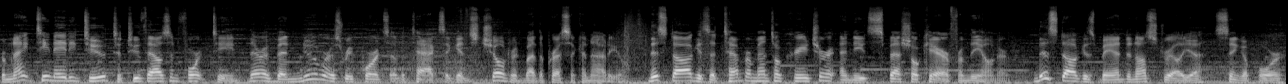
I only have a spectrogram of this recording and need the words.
From 1982 to 2014, there have been numerous reports of attacks against children by the Presa Canario. This dog is a temperamental creature and needs special care from the owner. This dog is banned in Australia, Singapore,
